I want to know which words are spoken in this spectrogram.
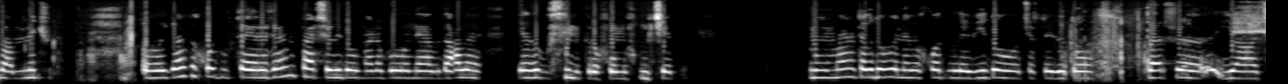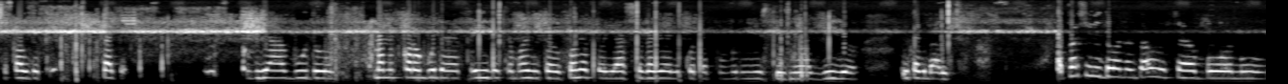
Ну да, мене чути. Е, Я заходжу в цей режим. Перше відео в мене було невдале, я забув свій мікрофон включити. Ну, у мене так довго не виходили відео, часто того. Перше я чекав до Кстати, я буду. У мене скоро буде приїде тримати телефони, то я ще на велику типу буду їсти, знімати відео і так далі. А перше відео не вдалося, бо ну.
